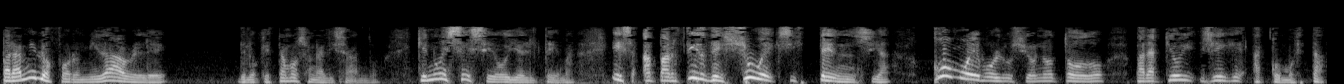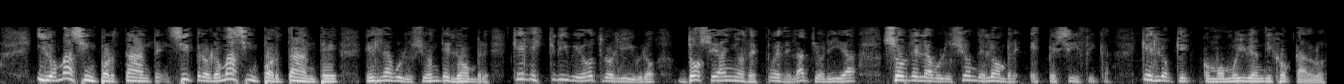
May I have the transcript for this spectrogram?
Para mí lo formidable de lo que estamos analizando, que no es ese hoy el tema, es a partir de su existencia, cómo evolucionó todo para que hoy llegue a como está. Y lo más importante, sí, pero lo más importante es la evolución del hombre, que él escribe otro libro, 12 años después de la teoría, sobre la evolución del hombre específica, que es lo que, como muy bien dijo Carlos,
